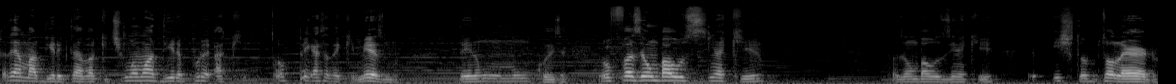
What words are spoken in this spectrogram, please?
Cadê a madeira que tava aqui? Tinha uma madeira por aqui. Então vou pegar essa daqui mesmo. Daí não, não coisa. Eu vou fazer um baúzinho aqui. Fazer um baúzinho aqui. Ixi, tô, tô lerdo.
